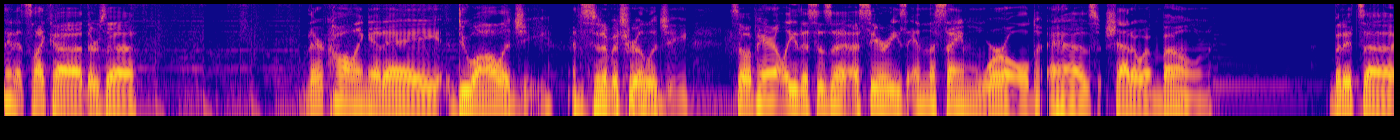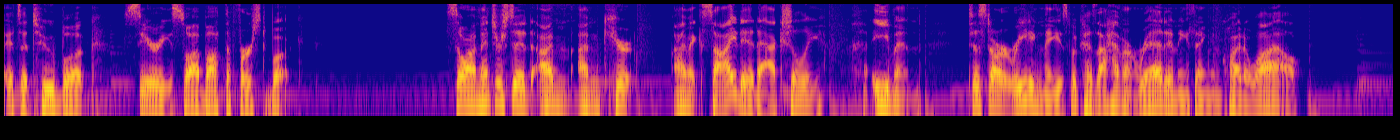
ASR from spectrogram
And it's like a there's a they're calling it a duology instead of a trilogy. So apparently, this is a, a, series in the same world as Shadow and Bone, but it's a it's a two book series. So I bought the first book. So I'm interested. I'm I'm cur- I'm excited actually, even to start reading these because I haven't read anything in quite a while.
